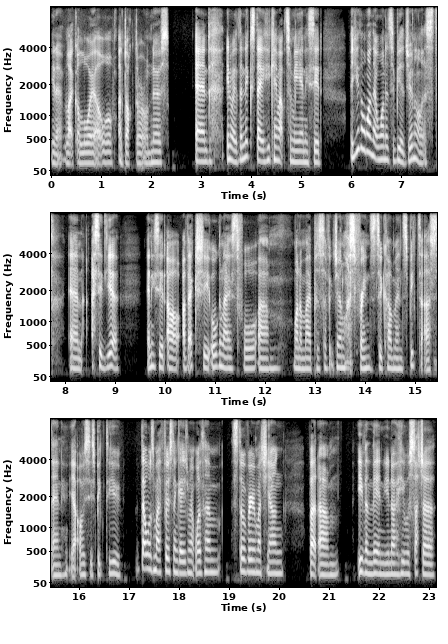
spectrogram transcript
you know, like a lawyer or a doctor or nurse. And anyway, the next day he came up to me and he said, Are you the one that wanted to be a journalist? And I said, Yeah. And he said, Oh, I've actually organized for um, one of my Pacific journalist friends to come and speak to us and, yeah, obviously speak to you. That was my first engagement with him, still very much young. But um, even then, you know, he was such a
